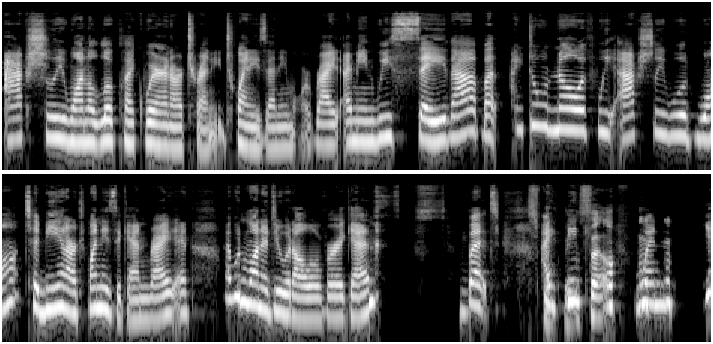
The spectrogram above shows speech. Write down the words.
actually want to look like we're in our 20, 20s anymore, right? I mean, we say that, but I don't know if we actually would want to be in our 20s again, right? And I wouldn't want to do it all over again. But I think so. when you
